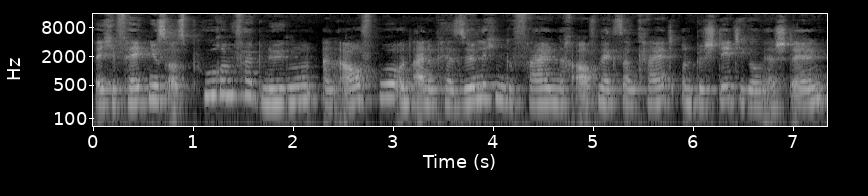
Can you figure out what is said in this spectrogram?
welche Fake News aus purem Vergnügen an Aufruhr und einem persönlichen Gefallen nach Aufmerksamkeit und Bestätigung erstellen.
